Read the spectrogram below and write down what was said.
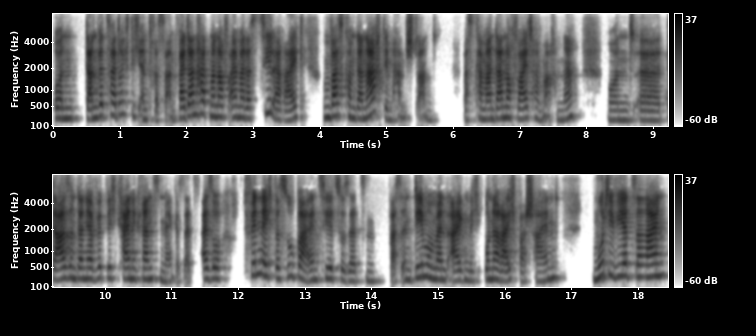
Und dann wird es halt richtig interessant, weil dann hat man auf einmal das Ziel erreicht. Und was kommt danach dem Handstand? was kann man dann noch weitermachen? Ne? Und äh, da sind dann ja wirklich keine Grenzen mehr gesetzt. Also finde ich das super, ein Ziel zu setzen, was in dem Moment eigentlich unerreichbar scheint. Motiviert sein,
